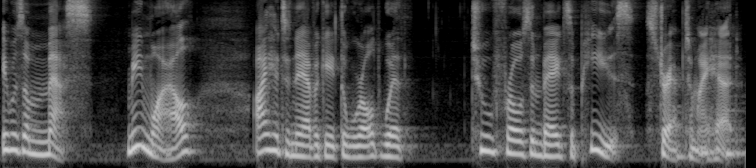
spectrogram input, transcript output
it was a mess. Meanwhile, I had to navigate the world with two frozen bags of peas strapped to my head.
